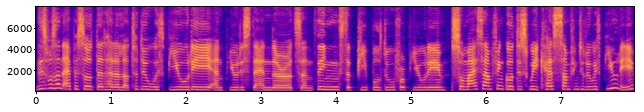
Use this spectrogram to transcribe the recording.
this was an episode that had a lot to do with beauty and beauty standards and things that people do for beauty. So, my something good this week has something to do with beauty,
